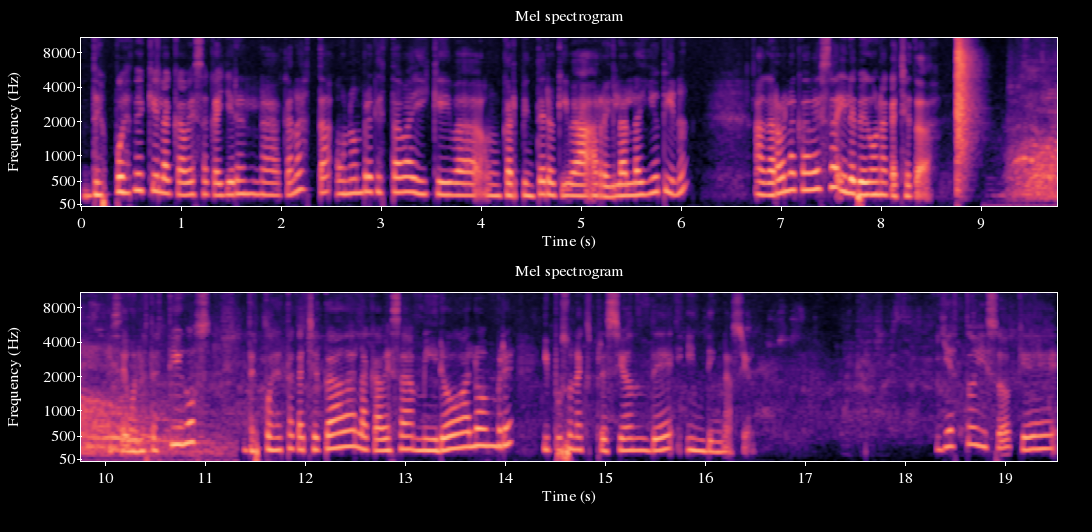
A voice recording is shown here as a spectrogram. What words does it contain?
después de que la cabeza cayera en la canasta, un hombre que estaba ahí, que iba, un carpintero que iba a arreglar la guillotina, agarró la cabeza y le pegó una cachetada. Y según los testigos, después de esta cachetada, la cabeza miró al hombre y puso una expresión de indignación. Y esto hizo que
